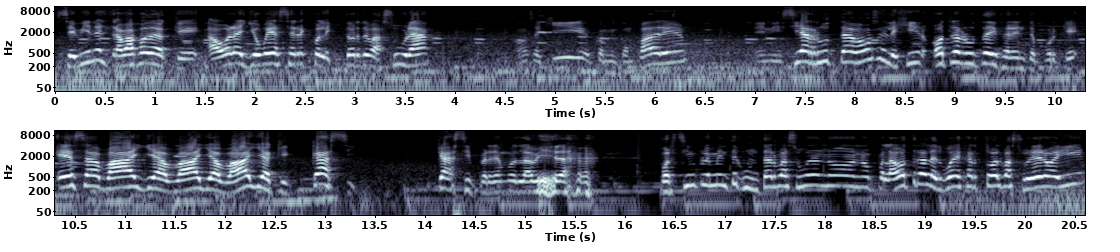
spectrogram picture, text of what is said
Se viene el trabajo de que ahora yo voy a ser recolector de basura. Vamos aquí con mi compadre. Iniciar ruta. Vamos a elegir otra ruta diferente. Porque esa vaya, vaya, vaya. Que casi, casi perdemos la vida. Por simplemente juntar basura. No, no. Para la otra les voy a dejar todo el basurero ahí.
